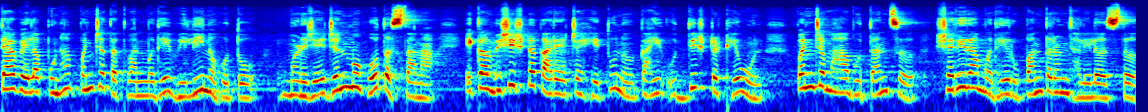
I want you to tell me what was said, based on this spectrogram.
त्यावेळेला पुन्हा पंचतत्वांमध्ये विलीन होतो. म्हणजे जन्म होत असताना एका विशिष्ट कार्याच्या हेतूनं काही उद्दिष्ट ठेवून पंचमहाभूतांचं शरीरामध्ये रूपांतरण झालेलं असतं.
